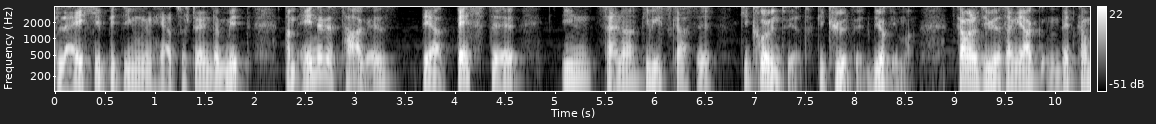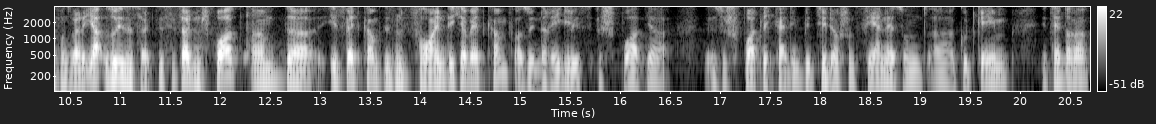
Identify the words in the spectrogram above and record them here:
gleiche Bedingungen herzustellen, damit am Ende des Tages der Beste in seiner Gewichtsklasse gekrönt wird, gekürt wird, wie auch immer. Jetzt kann man natürlich wieder sagen, ja, Wettkampf und so weiter. Ja, so ist es halt. Es ist halt ein Sport. Ähm, da ist Wettkampf, das ist ein freundlicher Wettkampf. Also in der Regel ist Sport ja also Sportlichkeit impliziert auch schon Fairness und äh, Good Game etc.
